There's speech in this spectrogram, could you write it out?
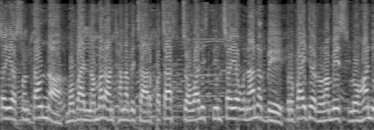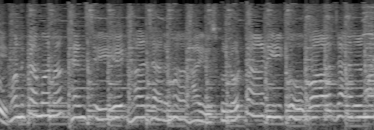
सय सन्ताउन्न मोबाइल नम्बर अन्ठानब्बे चार पचास चौवालिस तिन सय उनानब्बे प्रोपाइटर रमेश लोहानी। फ्यान्सी एक हजारमा हाई टाढीको बजारमा।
